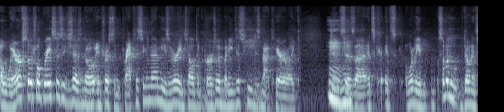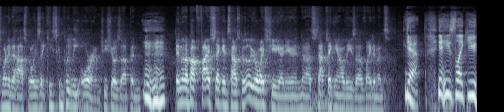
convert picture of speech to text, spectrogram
aware of social graces. He just has no interest in practicing them. He's a very intelligent person, but he just he does not care. Like Mm-hmm. it says, uh, it's it's one of the someone who donates money to the hospital. He's like he's completely orange. He shows up and Mm-hmm. and then about five seconds, House goes, "Oh, your wife's cheating on you, and uh, stop taking all these uh, vitamins." Yeah, yeah. He's like you.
